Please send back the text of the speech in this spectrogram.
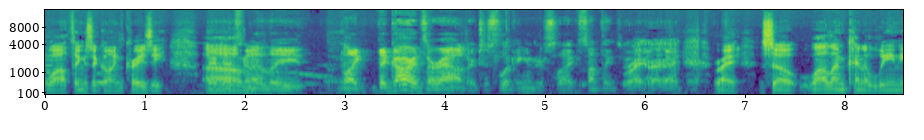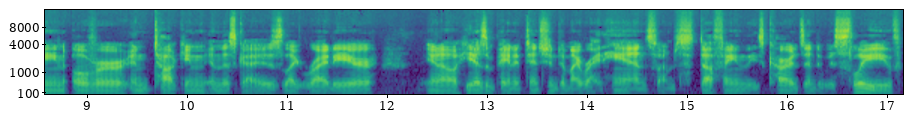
while things are going crazy. They're Um, definitely like the guards around are just looking and just like something's Right, right, right. Right. So while I'm kind of leaning over and talking in this guy's like right ear, you know, he hasn't paying attention to my right hand, so I'm stuffing these cards into his sleeve,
